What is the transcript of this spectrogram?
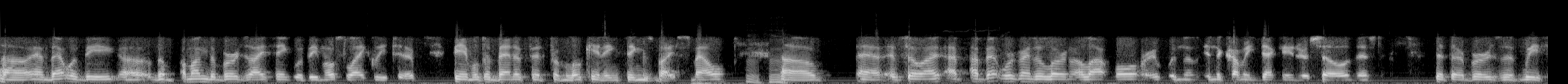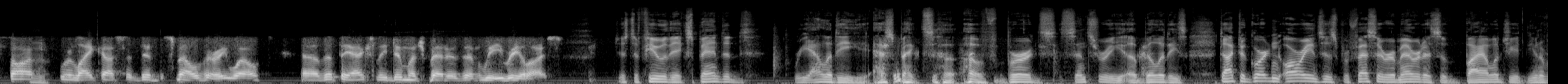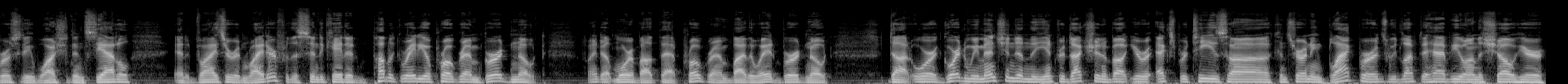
Uh, and that would be uh, the, among the birds I think would be most likely to be able to benefit from locating things by smell. Mm-hmm. Uh, uh, and so I, I, bet we're going to learn a lot more in the, in the coming decade or so that that there are birds that we thought mm. were like us and didn't smell very well, uh, that they actually do much better than we realize. Just a few of the expanded reality aspects of birds' sensory abilities. Dr. Gordon Orians is professor emeritus of biology at the University of Washington, Seattle, and advisor and writer for the syndicated public radio program Bird Note. Find out more about that program, by the way, at birdnote.org. Gordon, we mentioned in the introduction about your expertise uh, concerning blackbirds. We'd love to have you on the show here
